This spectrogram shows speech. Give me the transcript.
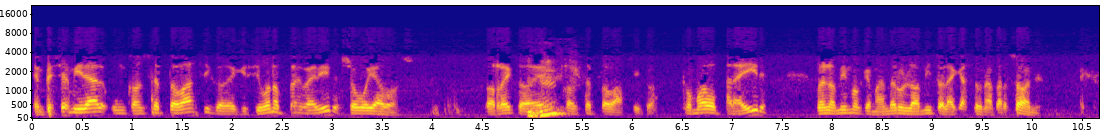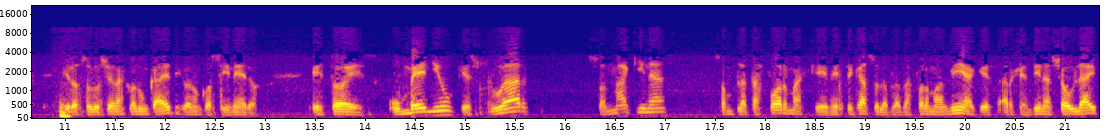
empecé a mirar un concepto básico de que si vos no puedes venir, yo voy a vos. Correcto, uh -huh. es un concepto básico. ¿Cómo hago para ir? No es lo mismo que mandar un lomito a la casa de una persona, que lo solucionas con un cadete y con un cocinero. Esto es un venue, que es un lugar, son máquinas, son plataformas, que en este caso la plataforma mía, que es Argentina Show Live,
